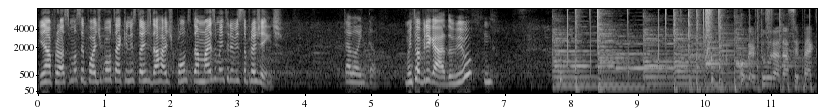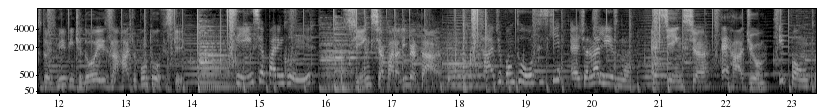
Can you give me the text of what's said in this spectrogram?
E na próxima você pode voltar aqui no estande da Rádio Ponto e dar mais uma entrevista pra gente. Tá bom, então. Muito obrigada, viu? Cobertura da CPEX 2022 na Rádio.UFSC. Ciência para incluir. Ciência para libertar. Rádio.UFSC é jornalismo. É ciência, é rádio. E ponto.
